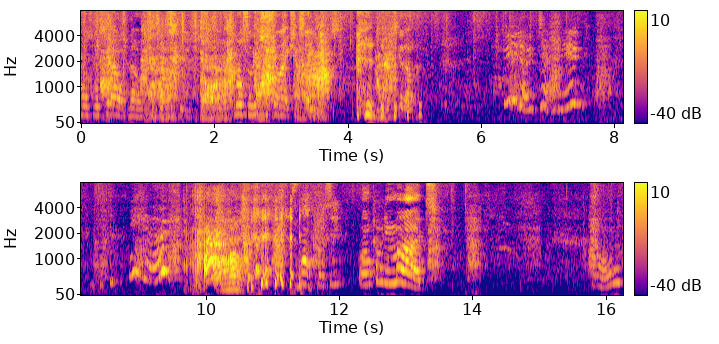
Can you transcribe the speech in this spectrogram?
Ross, let's get out now. She's getting confused. Think she's trying to actually save us. Let's get out. Hello, darling. Hello. Come on, pussy. Oh, I'm covered in mud. Oh.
